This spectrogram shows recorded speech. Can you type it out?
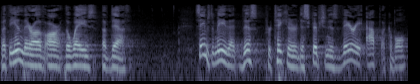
but the end thereof are the ways of death. Seems to me that this particular description is very applicable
